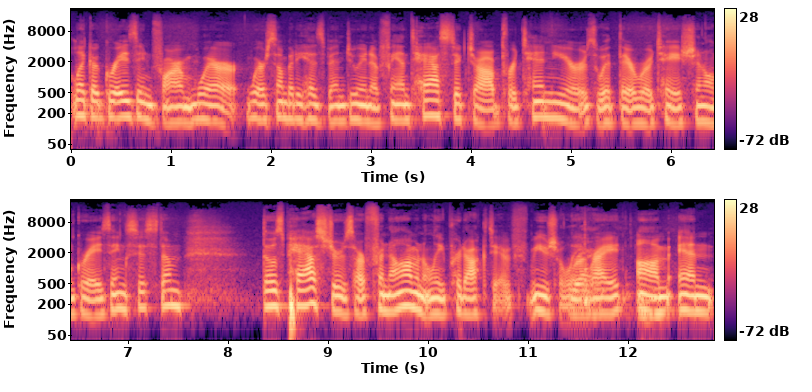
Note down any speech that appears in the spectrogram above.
like a grazing farm where where somebody has been doing a fantastic job for 10 years with their rotational grazing system, those pastures are phenomenally productive usually, Right. right? Um, and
